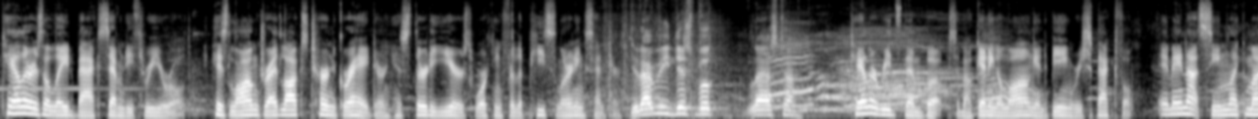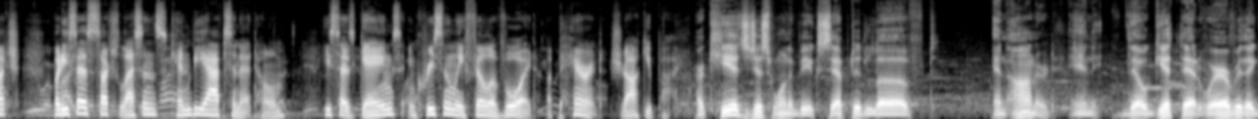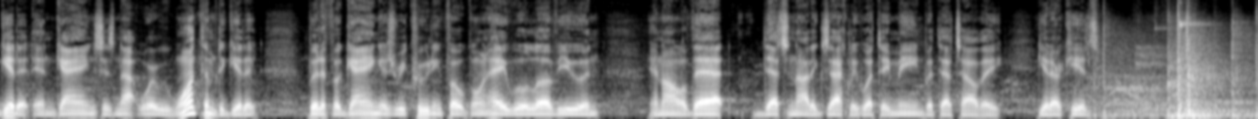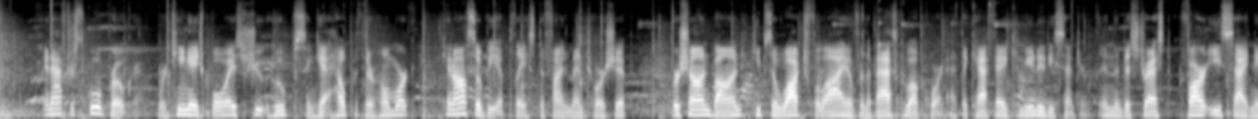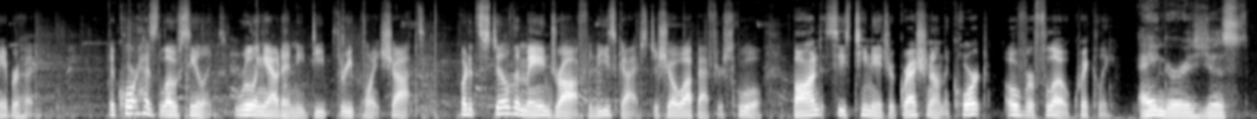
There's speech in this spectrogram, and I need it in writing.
Taylor is a laid back 73 year old. His long dreadlocks turned gray during his 30 years working for the Peace Learning Center. Did I read this book last time? Taylor reads them books about getting along and being respectful. It may not seem like much, but he says such lessons can be absent at home. He says gangs increasingly fill a void a parent should occupy. Our kids just want to be accepted, loved, and honored. And they'll get that wherever they get it. And gangs is not where we want them to get it. But if a gang is recruiting folk going, hey, we'll love you and, and all of that, that's not exactly what they mean, but that's how they get our kids. An after school program where teenage boys shoot hoops and get help with their homework can also be a place to find mentorship. Rashawn Bond keeps a watchful eye over the basketball court at the Cafe Community Center in the distressed Far East Side neighborhood. The court has low ceilings, ruling out any deep three point shots, but it's still the main draw for these guys to show up after school. Bond sees teenage aggression on the court overflow quickly. anger is just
